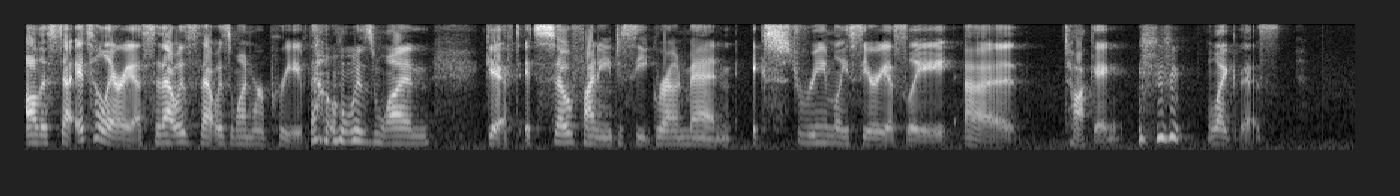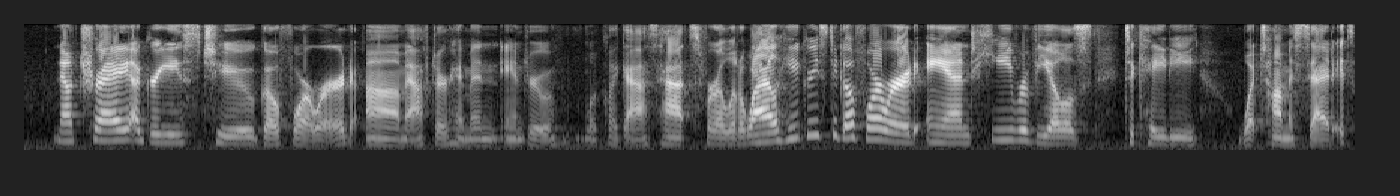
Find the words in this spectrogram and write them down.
all this stuff. It's hilarious. So that was that was one reprieve. That was one gift. It's so funny to see grown men extremely seriously uh, talking like this. Now, Trey agrees to go forward um, after him and Andrew look like ass hats for a little while. He agrees to go forward and he reveals to Katie what Thomas said. It's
